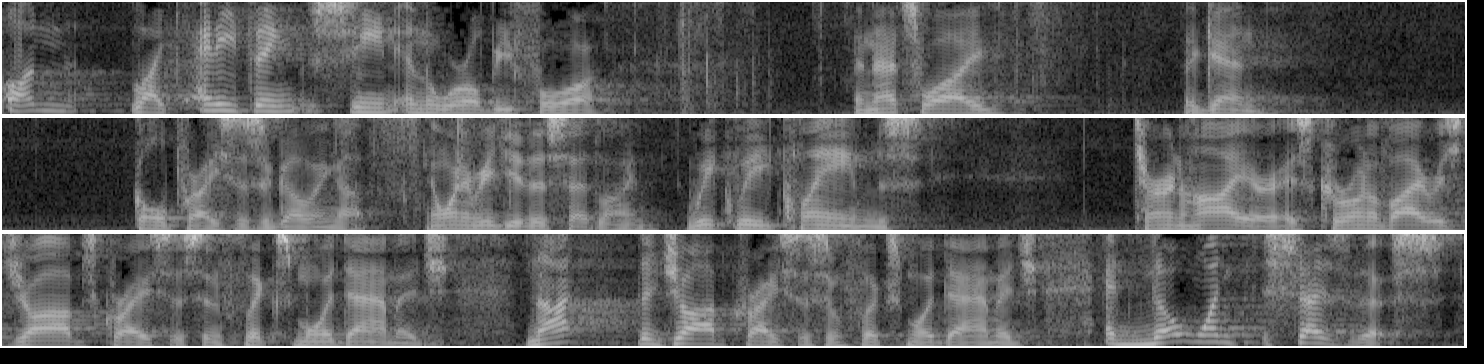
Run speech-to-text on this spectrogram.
unlike anything seen in the world before. And that's why, again, gold prices are going up. I want to read you this headline Weekly claims turn higher as coronavirus jobs crisis inflicts more damage. Not the job crisis inflicts more damage. And no one says this.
